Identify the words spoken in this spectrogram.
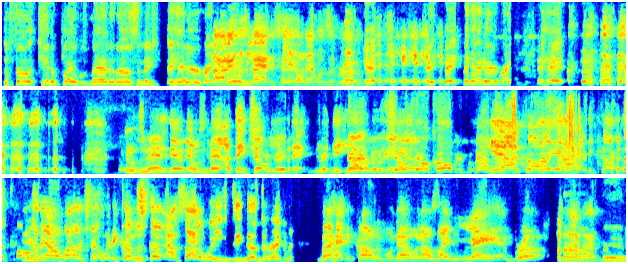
The fella Kid and Play was mad at us, and they they had every right. nah, they was mad as hell. That was a rough Yeah. they, they, they had every right. They had it was mad. That, that was mad. I think Chuck remember that. The- you Nah, I remember remember 'cause that, y'all, yeah. y'all called me from out Yeah. I called. Yeah, I had to call. Usually, I don't bother Chuck when it comes to stuff outside of what he, he does directly. But I had to call him on that one. I was like, man, bruh. Oh man.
